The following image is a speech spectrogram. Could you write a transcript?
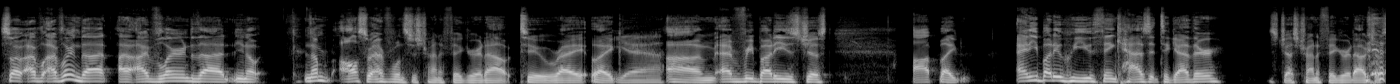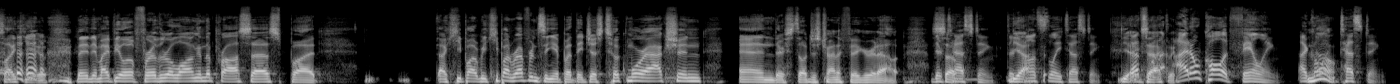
so I've, I've learned that. I, I've learned that, you know, number, also everyone's just trying to figure it out too, right? Like, yeah, um, everybody's just op, like anybody who you think has it together is just trying to figure it out, just like you. They, they might be a little further along in the process, but I keep on, we keep on referencing it, but they just took more action and they're still just trying to figure it out. they're So, testing. They're yeah. constantly testing. Yeah, That's exactly. I don't call it failing. I call No. it testing.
